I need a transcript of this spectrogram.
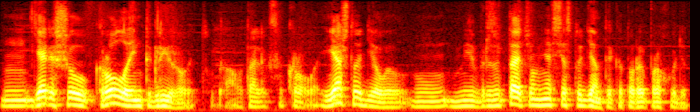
я решил Кролла интегрировать туда, вот Алекса Кролла. Я что делаю? В результате у меня все студенты, которые проходят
